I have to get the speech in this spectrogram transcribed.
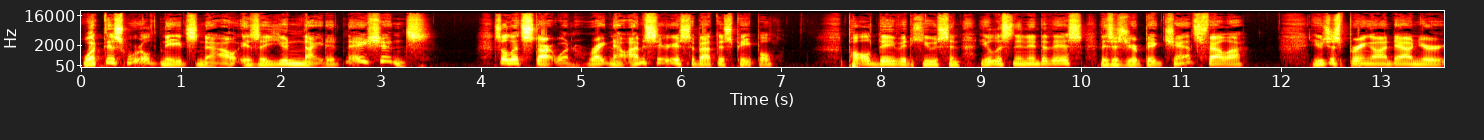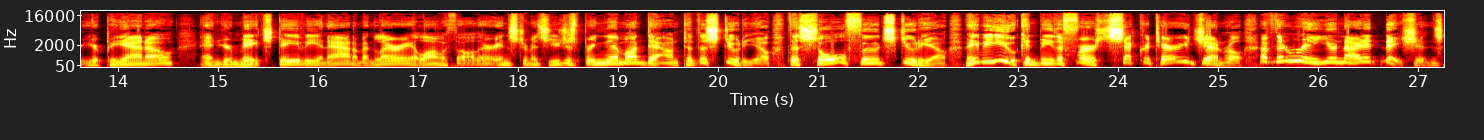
What this world needs now is a United Nations. So let's start one right now. I'm serious about this, people. Paul David Hewson, you listening into this? This is your big chance, fella. You just bring on down your, your piano and your mates Davy and Adam and Larry, along with all their instruments. You just bring them on down to the studio, the Soul Food Studio. Maybe you can be the first Secretary General of the Reunited Nations,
